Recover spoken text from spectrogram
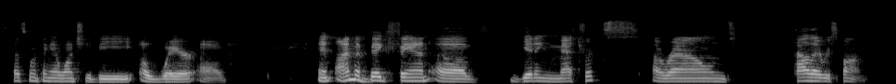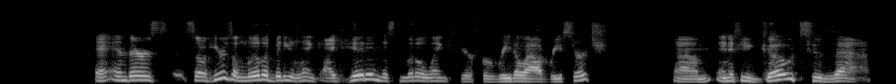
So that's one thing I want you to be aware of. And I'm a big fan of getting metrics around how they respond. And, and there's, so here's a little bitty link. I hid in this little link here for read aloud research. Um, and if you go to that,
